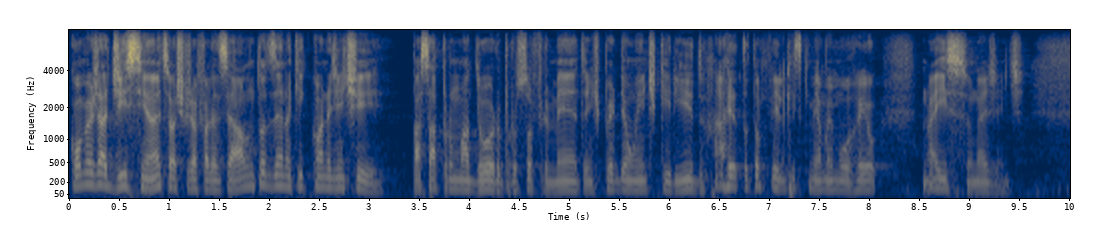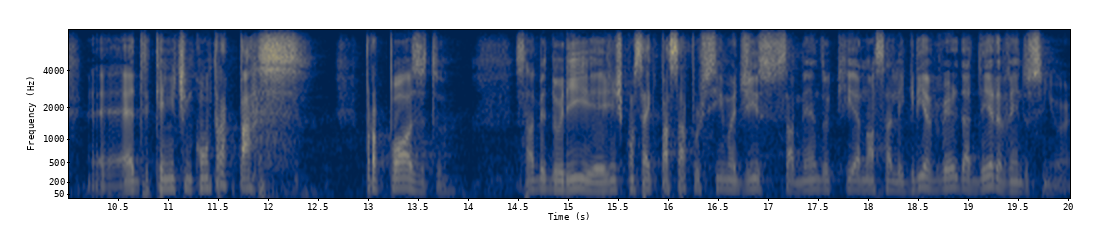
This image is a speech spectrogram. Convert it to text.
Como eu já disse antes, eu acho que já falei nessa aula, não estou dizendo aqui que quando a gente passar por uma dor, por um sofrimento, a gente perder um ente querido, ah, eu estou tão feliz que minha mãe morreu. Não é isso, né, gente? É que a gente encontra paz, propósito, sabedoria, e a gente consegue passar por cima disso, sabendo que a nossa alegria verdadeira vem do Senhor.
